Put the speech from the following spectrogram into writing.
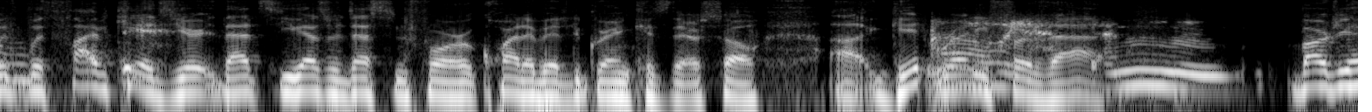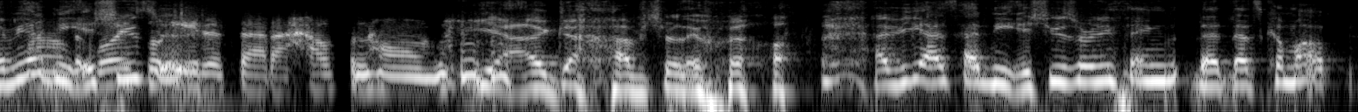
with, oh. with five kids, you're that's you guys are destined for quite a bit of grandkids there. So uh, get ready Oh, for yeah. that. Mm. Marjorie, have you had Oh, any the boys issues? will eat us at a house and home. yeah, I- I'm sure they will. Have you guys had any issues or anything that that's come up?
